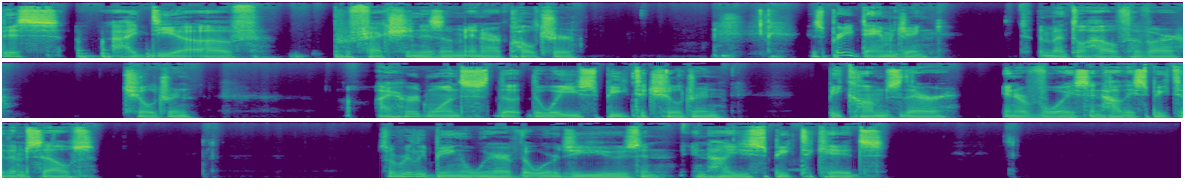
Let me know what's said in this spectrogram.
This idea of perfectionism in our culture is pretty damaging to the mental health of our children. I heard once the, the way you speak to children becomes their inner voice and how they speak to themselves. So, really being aware of the words you use and, and how you speak to kids.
